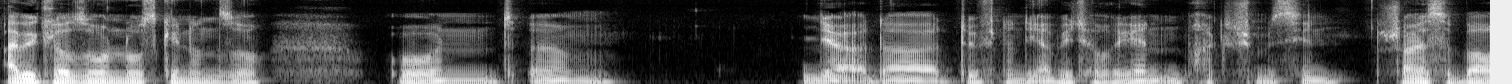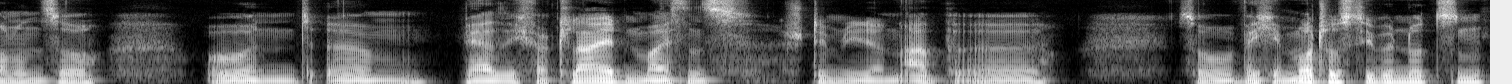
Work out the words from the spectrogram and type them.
Abi-Klausuren losgehen und so. Und ähm, ja, da dürfen dann die Abiturienten praktisch ein bisschen Scheiße bauen und so. Und ähm, ja, sich verkleiden. Meistens stimmen die dann ab, äh, so welche Mottos die benutzen.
